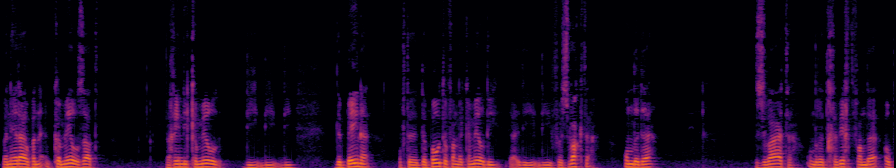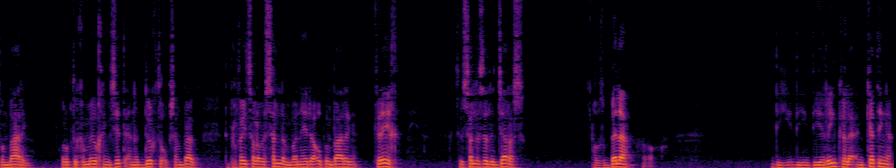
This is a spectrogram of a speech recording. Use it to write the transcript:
Wanneer hij op een kameel zat, dan ging die kameel, die, die, die, de benen of de, de poten van de kameel, die, die, die verzwakte onder de zwaarte, onder het gewicht van de openbaring waarop de kameel ging zitten en het drukte op zijn buik. De profeet sallallahu alaihi wasallam, wanneer de openbaring kreeg, ze de jaras, als bellen, die, die, die rinkelen en kettingen.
